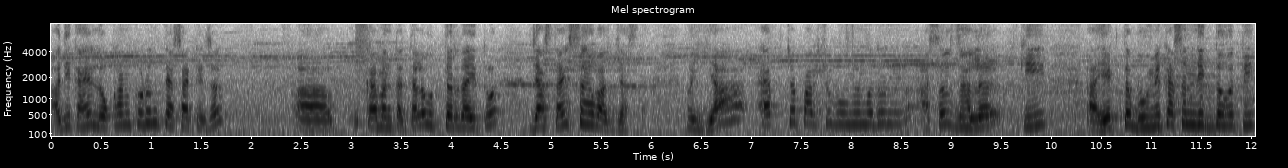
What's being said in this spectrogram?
अधिक आहे लोकांकडून त्यासाठीचं काय म्हणतात त्याला उत्तरदायित्व जास्त आहे सहभाग जास्त आहे. मग या ॲपच्या पार्श्वभूमीमधून असं झालं की एक तर भूमिका संदिग्ध होती.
